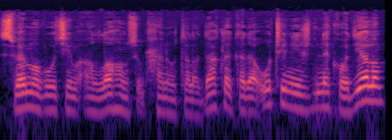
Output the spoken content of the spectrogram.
svemogućim Allahom subhanahu wa ta'ala. Dakle, kada učiniš neko dijelo,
